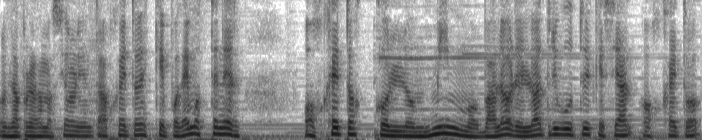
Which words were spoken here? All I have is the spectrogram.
en la programación orientada a objetos es que podemos tener objetos con los mismos valores, los atributos y que sean objetos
